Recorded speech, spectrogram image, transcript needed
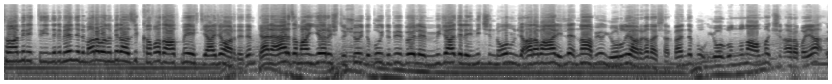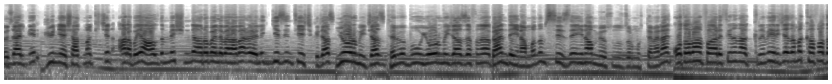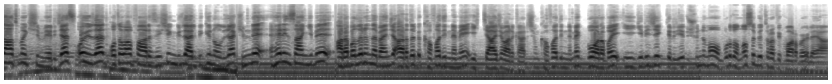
tamir ettireyim dedim. Hem dedim arabanın birazcık kafa dağıtmaya ihtiyacı var dedim. Yani her zaman yarıştı şuydu buydu bir böyle mücadelenin içinde olunca araba haliyle ne yapıyor? Yoruluyor arkadaşlar. Ben de bu yorgunluğunu almak için arabaya özel bir gün yaşatmak için arabayı aldım ve şimdi arabayla beraber öyle gezintiye çıkacağız. Yormayacağız. Tabi bu yormayacağız lafına ben de inanmadım. Siz de inanmıyorsunuzdur muhtemelen. Otoban faresinin hakkını vereceğiz ama kafa dağıtmak için vereceğiz. O yüzden otoban faresi için güzel bir gün olacak. Şimdi her insan gibi arabaların da bence arada bir kafa dinlemeye ihtiyacı var kardeşim. Kafa dinlemek bu arabaya iyi gelecektir diye düşündüm ama burada nasıl bir trafik var böyle ya.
